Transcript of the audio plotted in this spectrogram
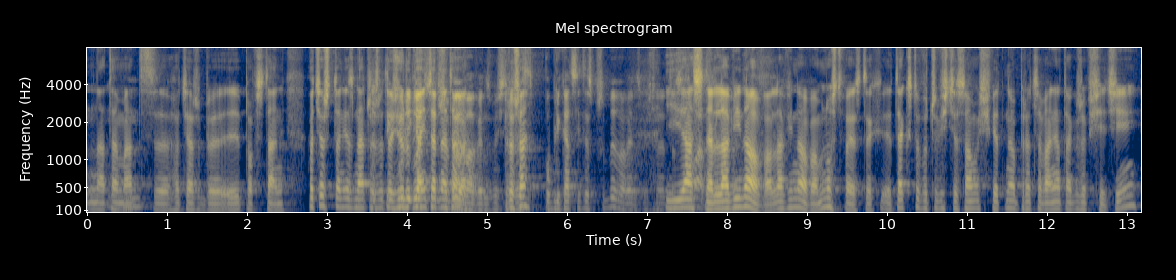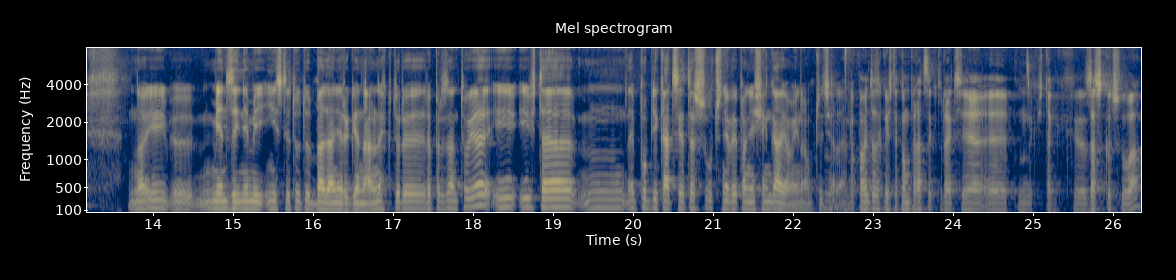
na temat mhm. chociażby powstań. Chociaż to nie znaczy, to że to źródła internetowe. Przybywa, więc myślę, Proszę? publikacji też przybywa, więc myślę, że Jasne, lawinowo, lawinowo. Mnóstwo jest tych tekstów. Oczywiście są świetne opracowania także w sieci. No i y, między innymi Instytutu Badań Regionalnych, który reprezentuję i, i w te mm, publikacje też uczniowie po nie sięgają i nauczyciele. A pamiętasz jakąś taką pracę, która cię y, jakoś tak zaskoczyła?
